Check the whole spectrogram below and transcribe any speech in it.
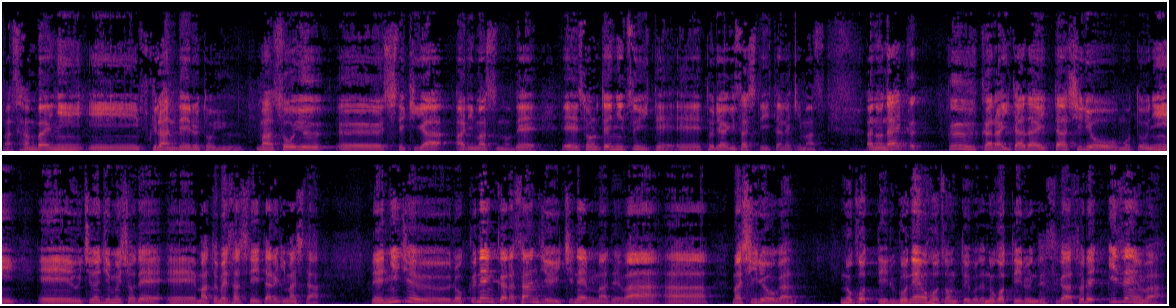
まあ、3倍に膨らんでいるという、まあ、そういう、指摘がありますので、え、その点について、え、取り上げさせていただきます。あの内閣府からいただいた資料をもとに、え、うちの事務所で、え、まとめさせていただきました。で26年から31年までは、あまあ、資料が残っている、5年保存ということで残っているんですが、それ以前は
